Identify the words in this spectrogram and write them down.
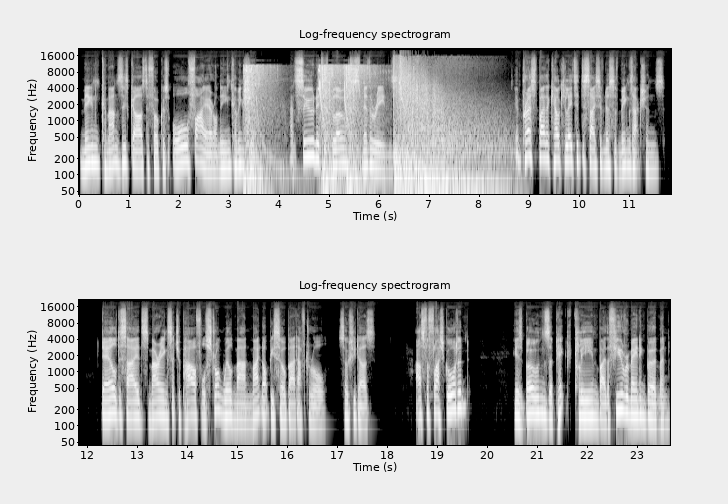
Ming commands his guards to focus all fire on the incoming ship, and soon it is blown to smithereens. Impressed by the calculated decisiveness of Ming's actions, Dale decides marrying such a powerful, strong willed man might not be so bad after all, so she does. As for Flash Gordon, his bones are picked clean by the few remaining birdmen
